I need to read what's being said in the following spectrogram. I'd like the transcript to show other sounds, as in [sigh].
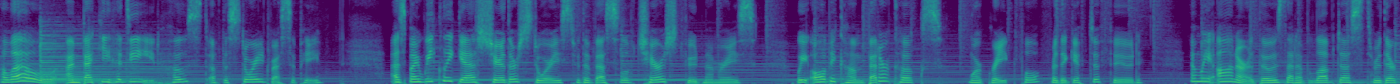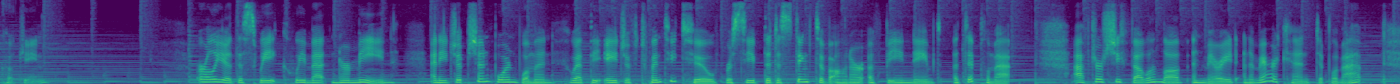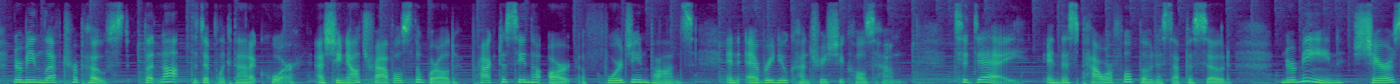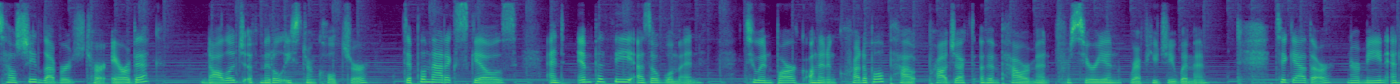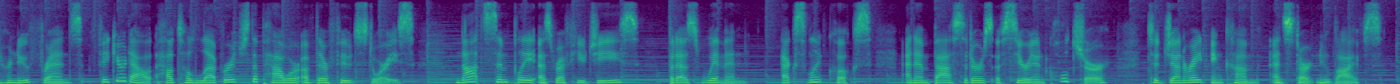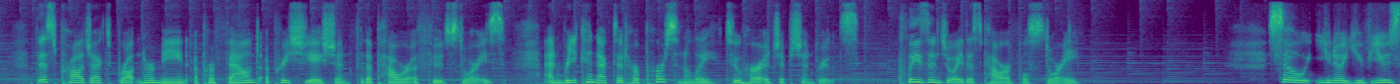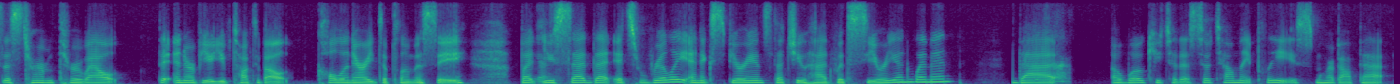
Hello, I'm Becky Hadeed, host of The Storied Recipe. As my weekly guests share their stories through the vessel of cherished food memories, we all become better cooks, more grateful for the gift of food, and we honor those that have loved us through their cooking. Earlier this week, we met Nermine, an Egyptian born woman who, at the age of 22, received the distinctive honor of being named a diplomat. After she fell in love and married an American diplomat, Nermine left her post, but not the diplomatic corps, as she now travels the world practicing the art of forging bonds in every new country she calls home. Today, in this powerful bonus episode, Nermine shares how she leveraged her Arabic, knowledge of Middle Eastern culture, diplomatic skills, and empathy as a woman to embark on an incredible po- project of empowerment for Syrian refugee women. Together, Nermine and her new friends figured out how to leverage the power of their food stories, not simply as refugees, but as women, excellent cooks, and ambassadors of Syrian culture to generate income and start new lives. This project brought Nermine a profound appreciation for the power of food stories and reconnected her personally to her Egyptian roots. Please enjoy this powerful story. So, you know, you've used this term throughout the interview. You've talked about culinary diplomacy, but yes. you said that it's really an experience that you had with Syrian women that exactly. awoke you to this. So tell me, please, more about that.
